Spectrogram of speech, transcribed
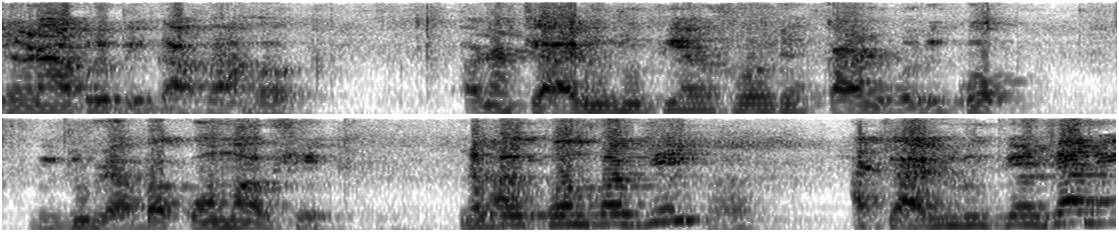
જણા આપણે ભેગા ખા હક અને ચાલીસ રૂપિયા છોડ કાલ વળી કોક બીજું લાંબા કોમ આવશે. નકર કોમ કરજે. આ ચારી રૂપિયા છે ને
